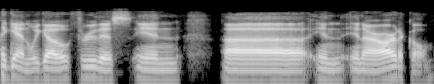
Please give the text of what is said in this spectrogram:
Again, we go through this in uh, in in our article.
